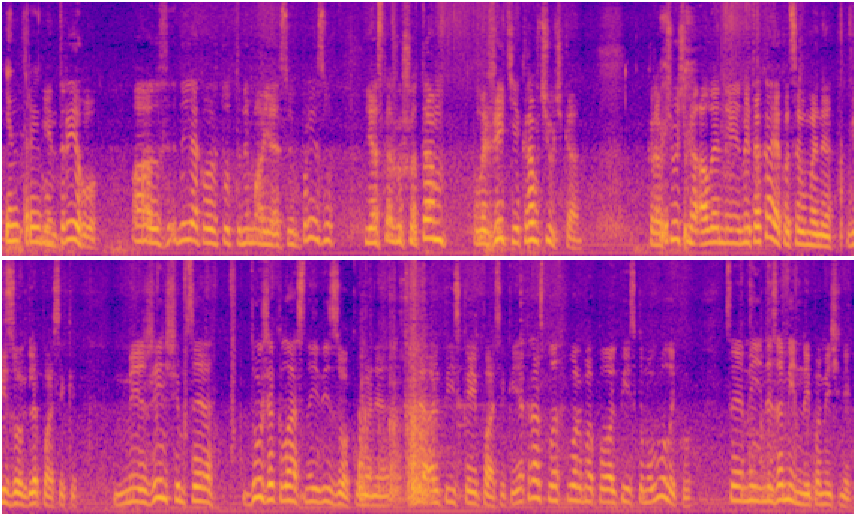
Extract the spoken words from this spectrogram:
Інтригу. інтригу. А ніякого тут немає сюрпризу. Я скажу, що там лежить кравчучка. Кравчучка, але не, не така, як оце в мене візок для пасіки. Між іншим, це дуже класний візок у мене для альпійської пасіки. Якраз платформа по альпійському вулику це мій незамінний помічник.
